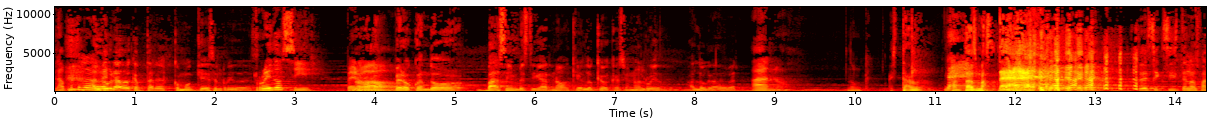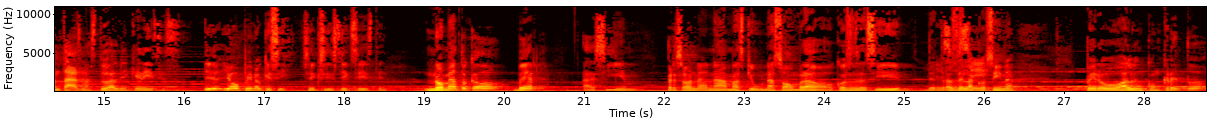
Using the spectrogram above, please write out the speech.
No, a ¿Has logrado captar como qué es el ruido de eso? Ruidos, sí. Pero... No, no, no. Pero cuando vas a investigar, ¿no? ¿Qué es lo que ocasionó el ruido? ¿Has logrado ver? Ah, no. Nunca. Ahí está, güey. Fantasmas. Entonces sí existen los fantasmas. ¿Tú, Albi, qué dices? yo, yo opino que sí, sí Sí existe. existen. No me ha tocado ver así en persona, nada más que una sombra o cosas así detrás Eso de la sí. cocina. Pero algo en concreto,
